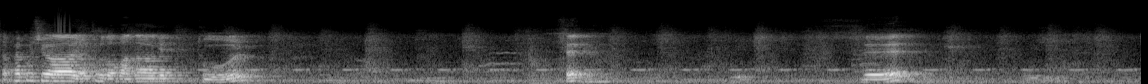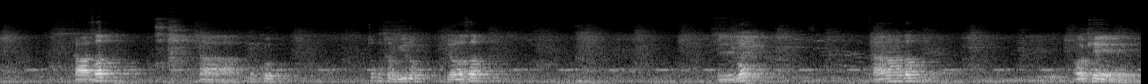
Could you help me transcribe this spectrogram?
자 팔꿈치가 옆으로 너무 안 나가게. 둘. 셋, 넷, 다섯, 자, 백구, 조금 더 위로, 여섯, 일곱, 자, 하나 더. 오케이.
